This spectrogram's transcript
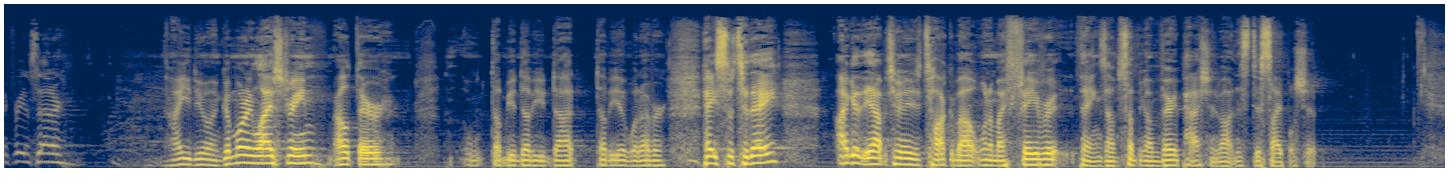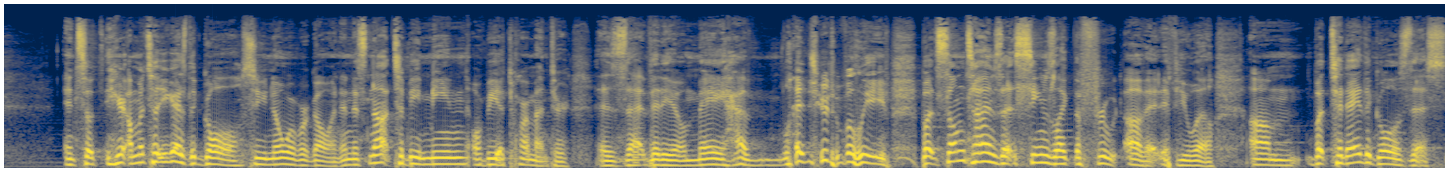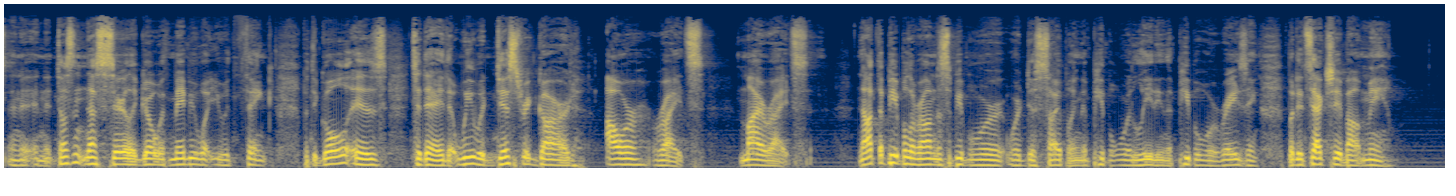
morning, Freedom Center. How you doing? Good morning, live stream out there, www.w whatever. Hey, so today I get the opportunity to talk about one of my favorite things. I'm something I'm very passionate about, and it's discipleship. And so here, I'm going to tell you guys the goal so you know where we're going. And it's not to be mean or be a tormentor, as that video may have led you to believe. But sometimes that seems like the fruit of it, if you will. Um, but today the goal is this, and it, and it doesn't necessarily go with maybe what you would think. But the goal is today that we would disregard our rights, my rights, not the people around us, the people we're, we're discipling, the people we're leading, the people we're raising, but it's actually about me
